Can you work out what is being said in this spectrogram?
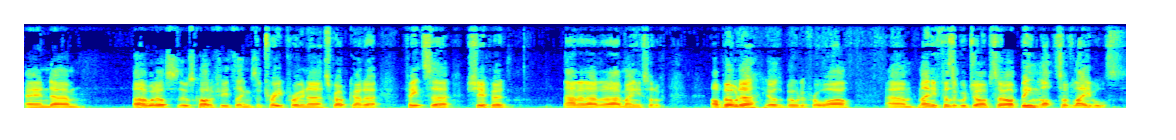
and um, oh, what else? There was quite a few things: a tree pruner, scrub cutter, fencer, shepherd, da da da da. Mainly sort of, oh, builder. I was a builder for a while um, mainly physical jobs. So I've been lots of labels,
